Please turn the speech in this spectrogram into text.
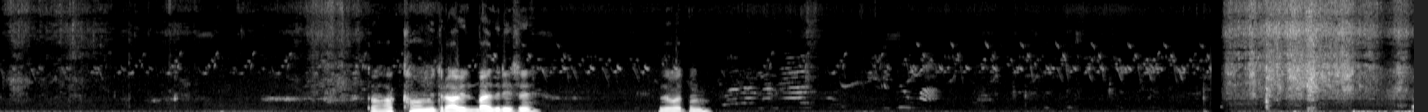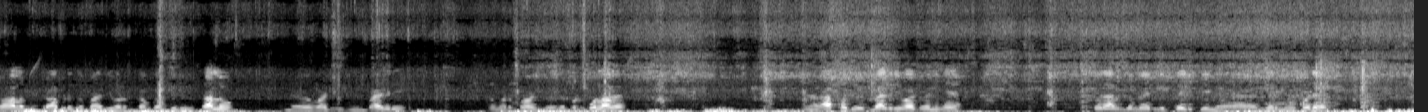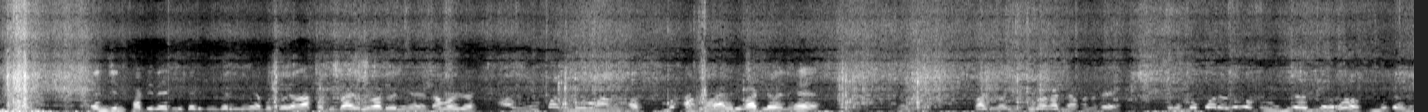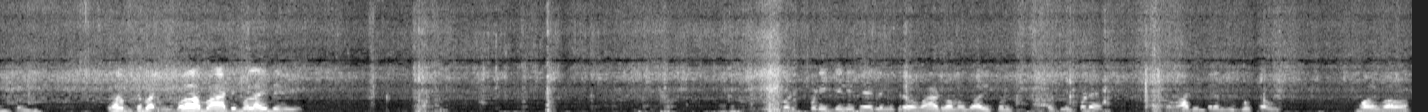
તો આખામાં મિત્રો, આવી જ બાજરી છે. જુઓ તમે. તો હાલો મિત્રો, આપણે તો બાજરીવાળાનું કામકાજ કર્યું ચાલુ. અને વાડી બાજરી તમારો પાસ પણ બોલાવે. અને આખો દિવસ બાજરી વાટવાની છે. બરાબર, ગમે એટલી તડકી ને ગરમી પડે. એન્જિન ફાટી જાય એટલી તડકી ગરમી હે પણ તોય આખો દી બાજરી વાટવાની હે કામ આવી જાય બાજરી વાટ લેવાની હે વાડી વાડી ભૂગા કાઢી નાખવાના છે. બપોરે લોકો તમે રફ મૂકાઈ રફ ધબાટી બ બાટી બોલાવી દેવી. થોડીક પડી ગયેલી છે એટલે મિત્રો વાઢવામાં આવી થોડીક એટલી પડે. વાઢીને તરત ઊભું થવું. ફળ વાળો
